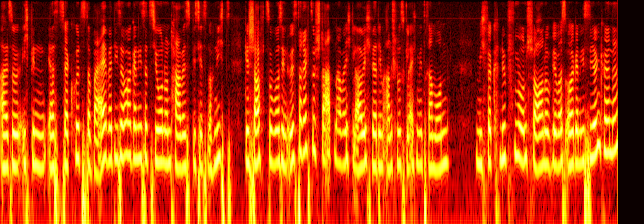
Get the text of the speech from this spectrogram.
Also ich bin erst sehr kurz dabei bei dieser Organisation und habe es bis jetzt noch nicht geschafft, sowas in Österreich zu starten, aber ich glaube, ich werde im Anschluss gleich mit Ramon mich verknüpfen und schauen, ob wir was organisieren können.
